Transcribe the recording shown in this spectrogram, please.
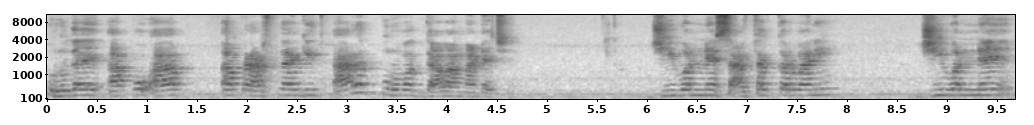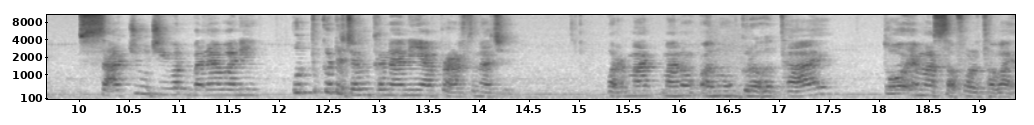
હૃદય આપોઆપ આ પ્રાર્થના ગીત આરતપૂર્વક ગાવા માટે છે. જીવનને સાર્થક કરવાની, જીવનને સાચું જીવન બનાવવાની ઉત્કટ ઝંખનાની આ પ્રાર્થના છે. પરમાત્માનો અનુગ્રહ થાય તો એમાં સફળ થવાય.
